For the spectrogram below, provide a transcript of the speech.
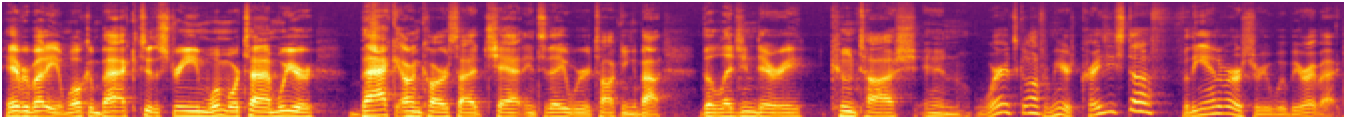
Hey, everybody, and welcome back to the stream one more time. We are back on Carside Chat, and today we're talking about the legendary Countach and where it's gone from here. Crazy stuff for the anniversary. We'll be right back.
